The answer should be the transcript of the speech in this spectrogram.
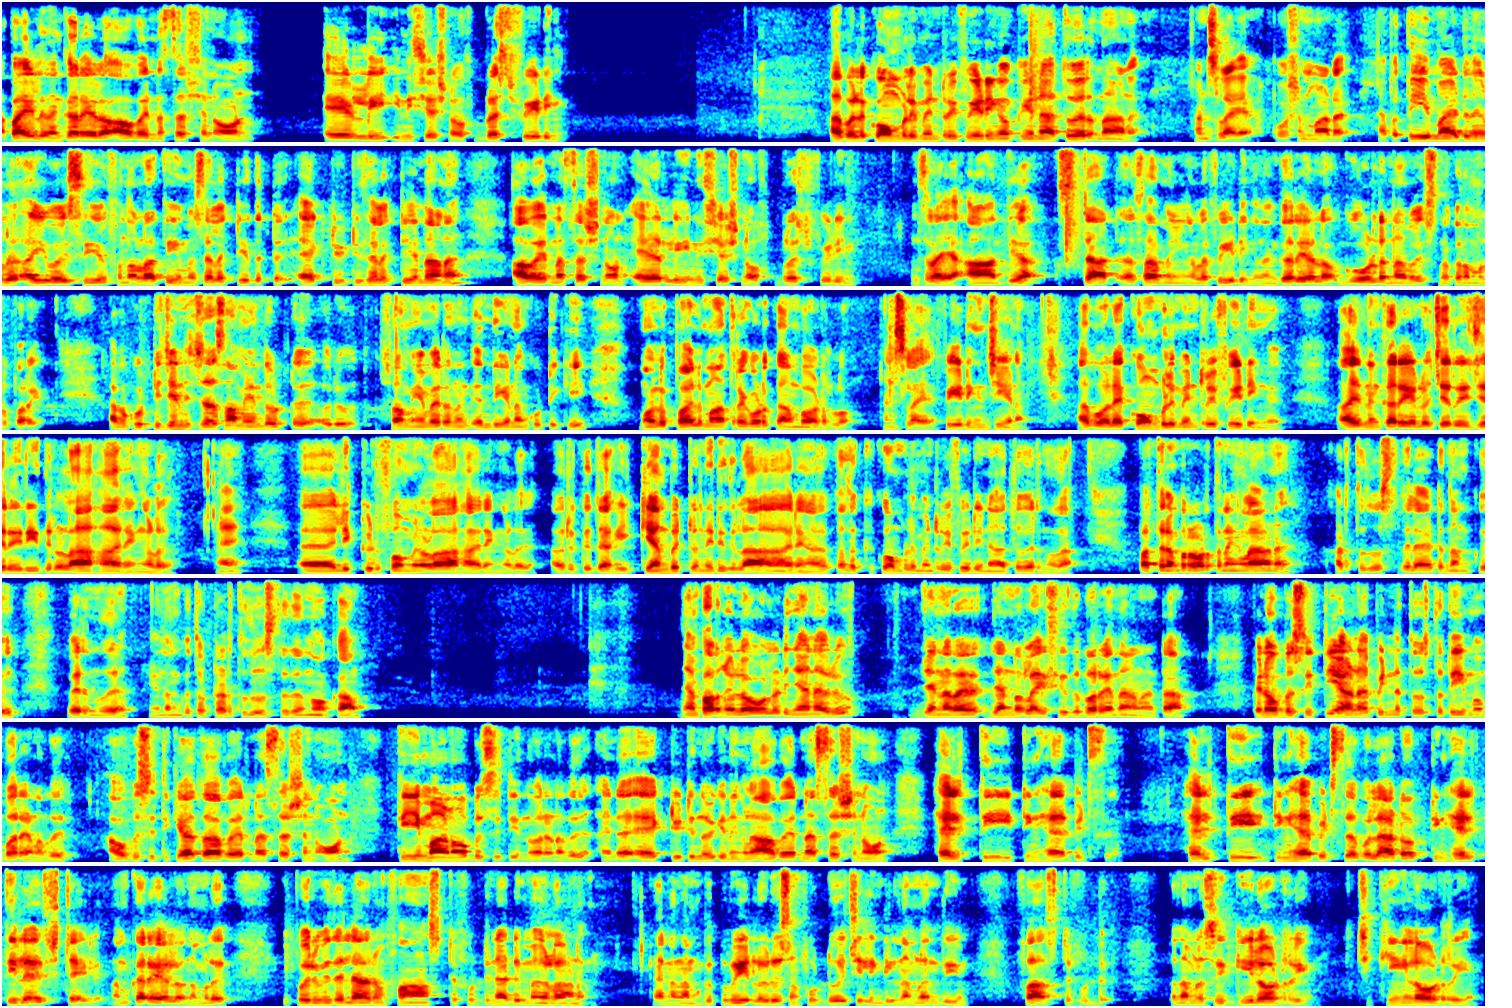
അപ്പോൾ അതിൽ നിങ്ങൾക്ക് അറിയാലോ awareness session on early initiation of breast feeding അതുപോലെ കോംപ്ലിമെന്ററി ഫീഡിംഗ് ഒക്കെ ഇതിനകത്ത് വരുന്നതാണ് മനസ്സിലായ പോഷന്മാരുടെ. അപ്പോൾ തീമായിട്ട് നിങ്ങൾ ഐ വൈ സി എഫ് എന്നുള്ള തീം സെലക്ട് ചെയ്തിട്ട് ആക്ടിവിറ്റി സെലക്ട് ചെയ്യേണ്ടതാണ് awareness session on early initiation of breast feeding മനസ്സിലായ? ആദ്യ സ്റ്റാർട്ട് സമയങ്ങളിലെ ഫീഡിങ് നിങ്ങൾക്ക് അറിയാമല്ലോ ഗോൾഡൻ അവേഴ്സ് എന്നൊക്കെ നമ്മൾ പറയും. അപ്പോൾ കുട്ടി ജനിച്ച സമയം തൊട്ട് ഒരു സമയം വരെ എന്ത് ചെയ്യണം കുട്ടിക്ക്? മുലപ്പാൽ മാത്രമേ കൊടുക്കാൻ പാടുള്ളൂ. മനസ്സിലായ? ഫീഡിങ് ചെയ്യണം. അതുപോലെ കോംപ്ലിമെന്ററി ഫീഡിങ് അത് നിങ്ങൾക്കറിയാമല്ലോ ചെറിയ ചെറിയ രീതിയിലുള്ള ആഹാരങ്ങൾ ലിക്വിഡ് ഫോമിലുള്ള ആഹാരങ്ങൾ അവർക്ക് ദഹിക്കാൻ പറ്റുന്ന രീതിയിലുള്ള ആഹാരങ്ങൾ അതൊക്കെ കോംപ്ലിമെന്ററി ഫീഡിനകത്ത് വരുന്നതാണ് അപ്പം അത്തരം പ്രവർത്തനങ്ങളാണ് അടുത്ത ദിവസത്തിലായിട്ട് നമുക്ക് വരുന്നത്. ഇനി നമുക്ക് തൊട്ടടുത്ത ദിവസത്തെ നോക്കാം. ഞാൻ പറഞ്ഞല്ലോ ഓൾറെഡി ഞാനൊരു ജനറ ജനറലൈസ് ചെയ്ത് പറയുന്നതാണ് കേട്ടോ പിന്നെ ഒബസിറ്റിയാണ് പിന്നത്തെ ദിവസത്തെ തീം പറയണത്. ആ ഒബസിറ്റിക്കകത്ത് അവയർനെസ് സെഷൻ ഓൺ തീമാണ് ഒബസിറ്റി എന്ന് പറയണത്. അതിന്റെ ആക്ടിവിറ്റി നോക്കി നിങ്ങൾ awareness session on healthy eating habits healthy eating habits അതുപോലെ അഡോപ്റ്റിംഗ് ഹെൽത്തി ലൈഫ് സ്റ്റൈൽ നമുക്കറിയാമല്ലോ നമ്മൾ ഇപ്പോൾ ഒരുവിധം എല്ലാവരും ഫാസ്റ്റ് ഫുഡിന് അടിമകളാണ്. കാരണം നമുക്കിപ്പോൾ വീട്ടിൽ ഒരു ദിവസം ഫുഡ് വെച്ചില്ലെങ്കിൽ നമ്മൾ എന്ത് ചെയ്യും? ഫാസ്റ്റ് ഫുഡ് അപ്പോൾ നമ്മൾ സ്വിഗ്ഗിയിൽ ഓർഡർ ചെയ്യും ചിക്കിങ്ങിൽ ഓർഡർ ചെയ്യും.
